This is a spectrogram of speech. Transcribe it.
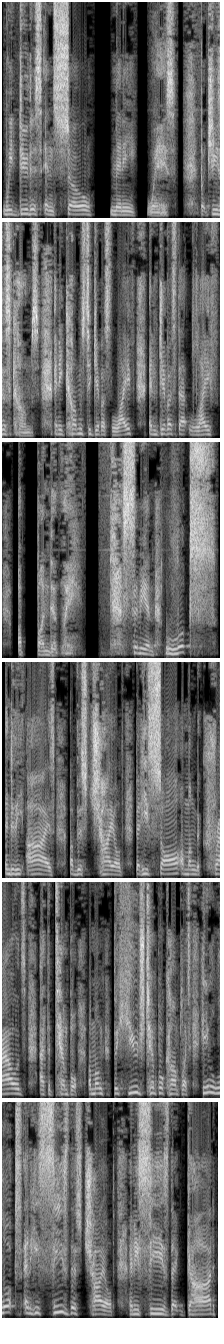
we do this in so many ways. But Jesus comes and he comes to give us life and give us that life abundantly. Simeon looks into the eyes of this child that he saw among the crowds at the temple, among the huge temple complex. He looks and he sees this child and he sees that God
